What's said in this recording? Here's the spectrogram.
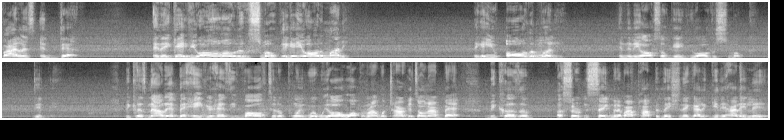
violence and death. And they gave you all the smoke. They gave you all the money. They gave you all the money. And then they also gave you all the smoke, didn't they? Because now that behavior has evolved to the point where we all walk around with targets on our back because of a certain segment of our population that got to get it how they live.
